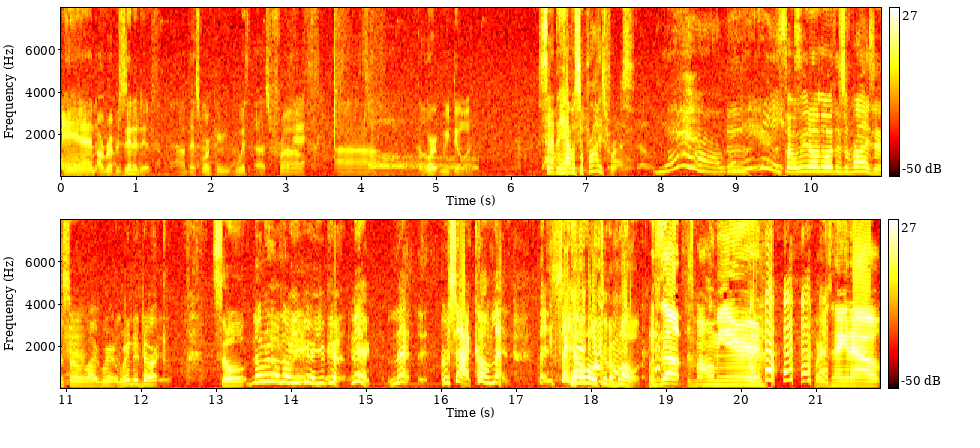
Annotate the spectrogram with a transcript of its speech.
and our representative uh, that's working with us from uh, the work we're doing said they have a surprise for us. Yeah. What is it? So we don't know what the surprise is. So like we're, we're in the dark. So no no no no you're good you're good. Nick let Rashad come let Say, say hello to the vlog. What's up? This is my homie Aaron. We're just hanging out.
